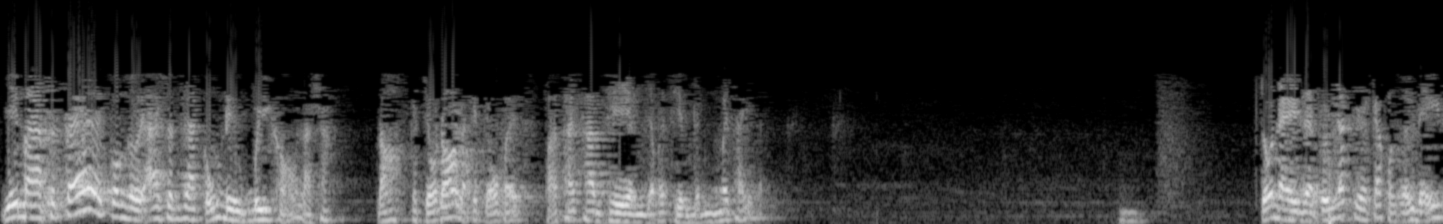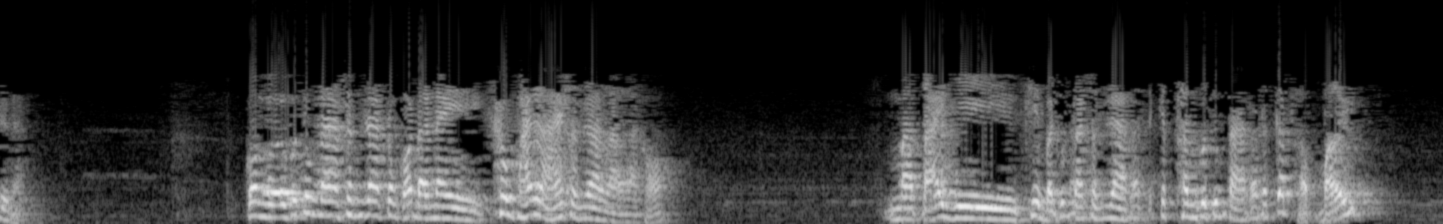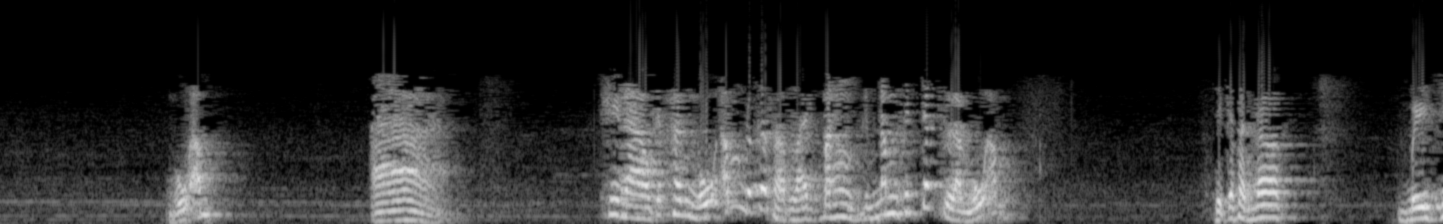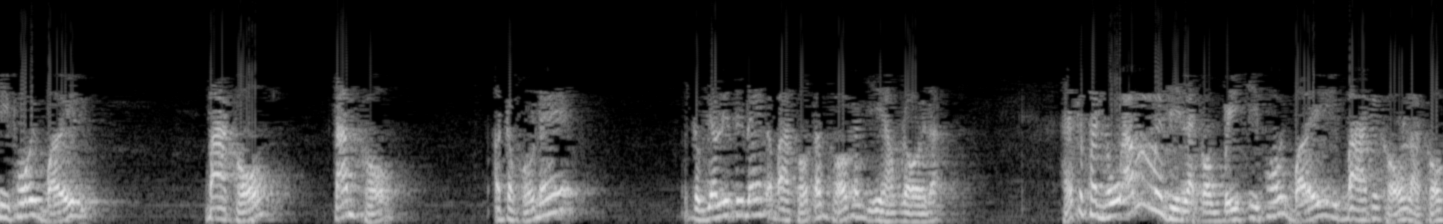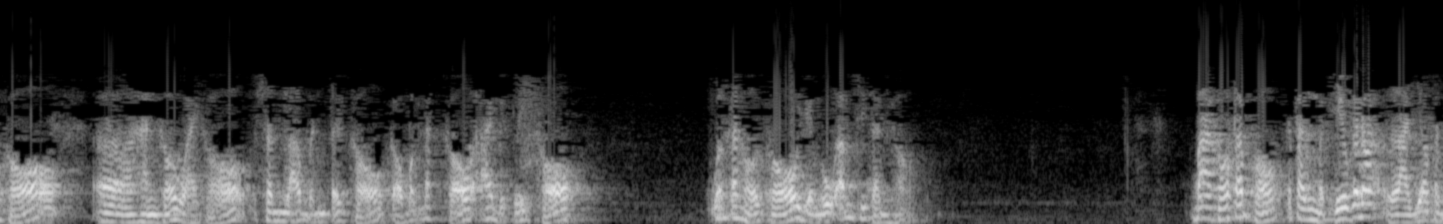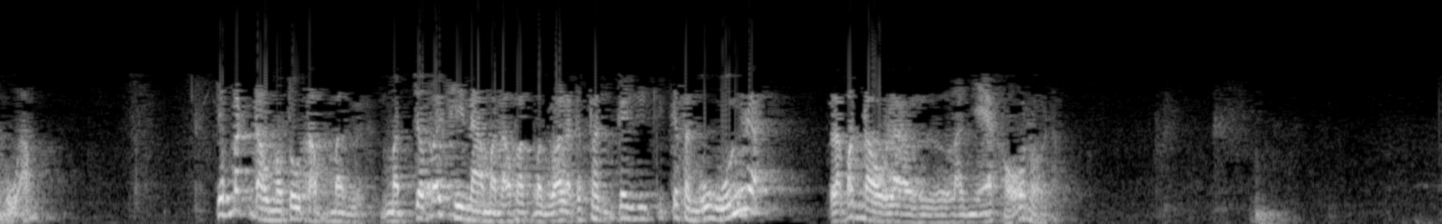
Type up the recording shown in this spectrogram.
Vậy mà thực tế con người ai sinh ra cũng đều bị khổ là sao? Đó, cái chỗ đó là cái chỗ phải phải phải tham thiền và phải thiền định mới thấy đó. Chỗ này là tôi nhắc cho các phật tử để ý rồi nè con người của chúng ta sinh ra trong cõi đời này không phải là hãy sinh ra là là khổ. Mà tại vì khi mà chúng ta sinh ra đó cái thân của chúng ta đó nó kết hợp bởi ngũ ấm. À khi nào cái thân ngũ ấm nó kết hợp lại bằng năm cái chất là ngũ ấm, thì cái thân nó bị chi phối bởi ba khổ tám khổ. Ở trong khổ đế ở trong giáo lý tứ đế là ba khổ tám khổ các vị học rồi đó. Hãy cái thân ngũ ấm thì là còn bị chi phối bởi ba cái khổ là khổ khổ uh, hành khổ hoài khổ sinh lão bệnh tử khổ cầu bất đắc khổ ái biệt lý khổ. Quán tấn hội khổ và ngũ ấm sĩ thành khổ ba khổ tám khổ cái thân mà chịu cái đó là do thân ngũ ấm chứ bắt đầu mà tu tập mà mà cho tới khi nào mà đạo Phật mà gọi là cái thân cái cái, cái thân ngũ quẩn đó là bắt đầu là là nhẹ khổ rồi đó.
